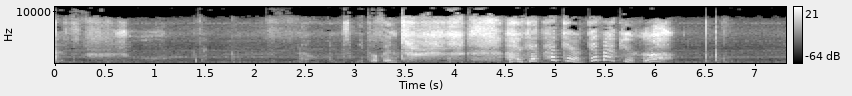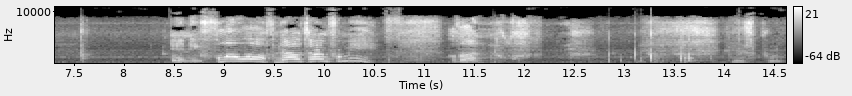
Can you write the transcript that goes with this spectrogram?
As usual. Now I'm gonna sneak up and Hey, get back here! Get back here! Ugh. And he flew off. Now time for me. Hold on. Here's proof.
